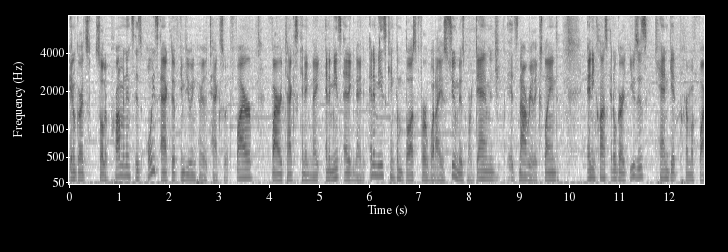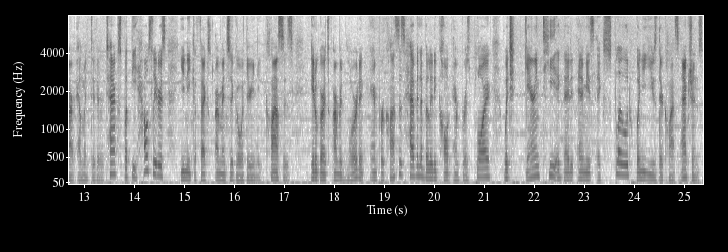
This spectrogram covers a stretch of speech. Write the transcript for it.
Edelgard's Solar Prominence is always active, imbuing her attacks with fire. Fire attacks can ignite enemies, and ignited enemies can combust for what I assume is more damage. It's not really explained. Any class Edelgard uses can get permafire element to their attacks, but the house leader's unique effects are meant to go with their unique classes. Edelgard's Armored Lord and Emperor classes have an ability called Emperor's Ploy, which guarantee ignited enemies explode when you use their class actions.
